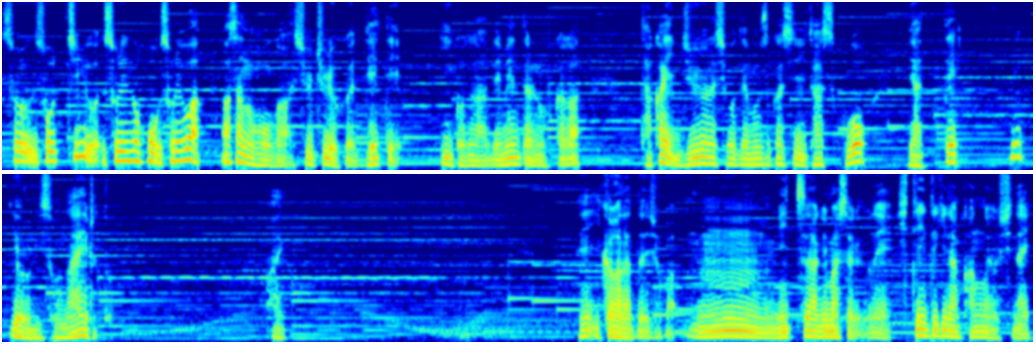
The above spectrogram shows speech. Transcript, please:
そそっち、それの方、それは朝の方が集中力が出ていいことなので、メンタルの負荷が高い重要な仕事や難しいタスクをやって、で、夜に備えると。はい。え、いかがだったでしょうか？うーん、3つ挙げましたけどね、否定的な考えをしない。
